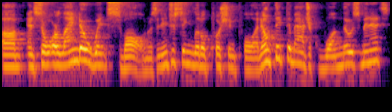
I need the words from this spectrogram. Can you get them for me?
Um, and so Orlando went small and it was an interesting little push and pull. I don't think the Magic won those minutes,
